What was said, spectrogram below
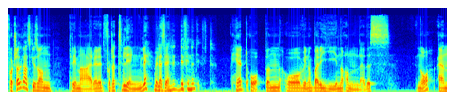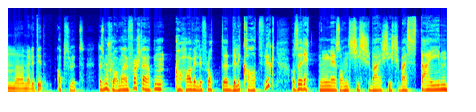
fortsatt ganske sånn primær, eller fortsatt tilgjengelig, vil jeg si. Definitivt. Helt åpen og vil nok bare gi noe annerledes nå enn eh, med litt tid. Absolutt. Det som slår meg først, er at den har veldig flott, eh, delikat frukt. Altså retning med sånn kirsebær, kirsebærstein.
